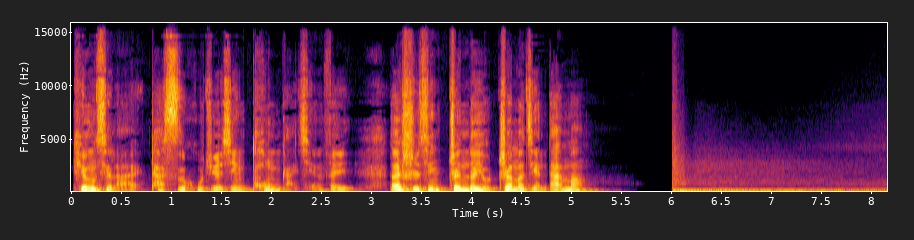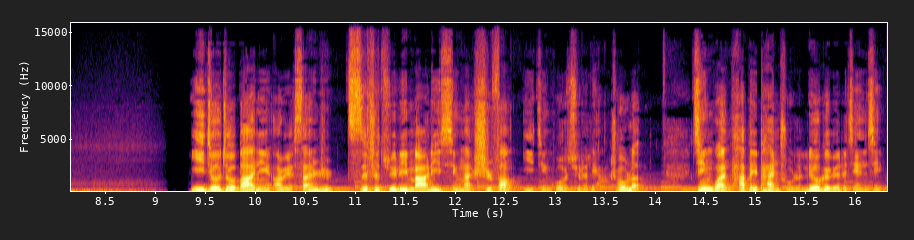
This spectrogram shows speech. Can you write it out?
听起来，他似乎决心痛改前非，但事情真的有这么简单吗？一九九八年二月三日，此时距离玛丽刑满释放已经过去了两周了。尽管他被判处了六个月的监禁，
